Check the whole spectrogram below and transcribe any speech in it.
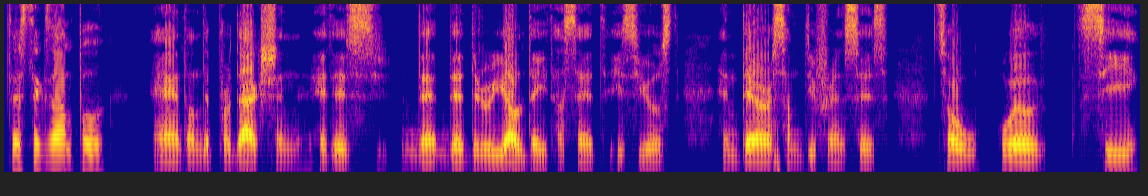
test example and on the production it is the, the, the real data set is used and there are some differences. So we'll see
